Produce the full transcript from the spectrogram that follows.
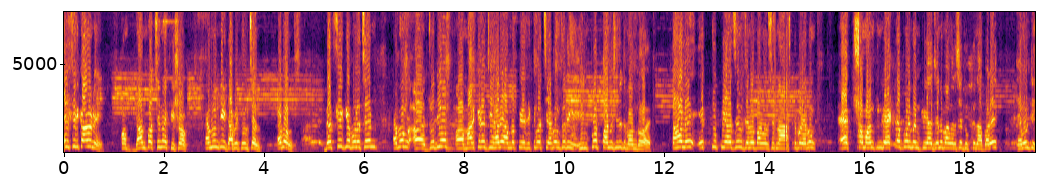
এলসির কারণে দাম পাচ্ছে না কৃষক, এমনটি দাবি তুলছেন এবং ব্যবসায়ীকে বলেছেন এবং যদিও মার্কেটের যে হারে আমরা পেঁয়াজ দেখতে পাচ্ছি এবং যদি ইম্পোর্ট পারমিশন যদি বন্ধ হয়, তাহলে একটু পেঁয়াজও যেন বাংলাদেশে না আসতে পারে এবং এক সমান কিংবা একটা পরিমাণ পেঁয়াজ যেন বাংলাদেশে ঢুকতে না পারে, এমনটি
